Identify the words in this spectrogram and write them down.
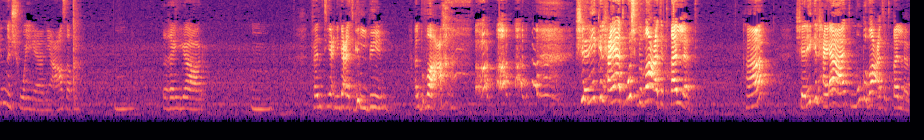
كنا شوي يعني عصبي. غيار مم. فأنت يعني قاعد تقلبين البضاعة شريك الحياة مش بضاعة تتقلب ها شريك الحياة مو بضاعة تتقلب.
